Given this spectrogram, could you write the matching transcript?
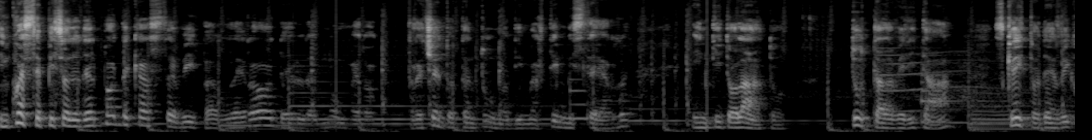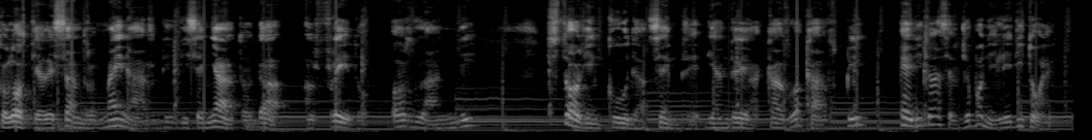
In questo episodio del podcast vi parlerò del numero 381 di Martin Mister intitolato Tutta la verità, scritto da Enrico Lotti e Alessandro Mainardi, disegnato da Alfredo Orlandi Storia in coda sempre di Andrea Carlo Carpi, edito da Sergio Bonelli, editore.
